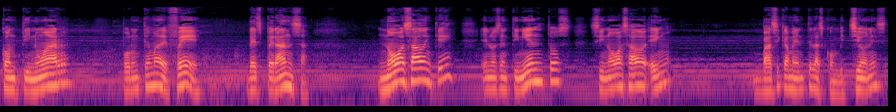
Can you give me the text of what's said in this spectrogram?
continuar por un tema de fe, de esperanza, no basado en qué, en los sentimientos, sino basado en básicamente las convicciones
